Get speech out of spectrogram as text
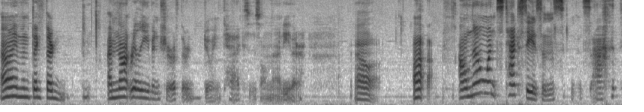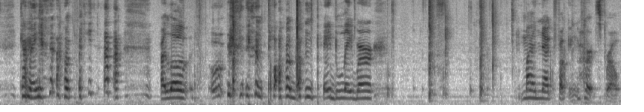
I don't even think they're. I'm not really even sure if they're doing taxes on that either. Oh, uh, I'll know once tax season's uh, coming up. I love pog unpaid labor. My neck fucking hurts, bro.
